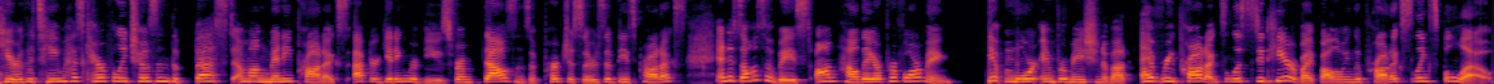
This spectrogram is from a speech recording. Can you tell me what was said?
Here, the team has carefully chosen the best among many products after getting reviews from thousands of purchasers of these products, and it's also based on how they are performing. Get more information about every product listed here by following the products links below.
